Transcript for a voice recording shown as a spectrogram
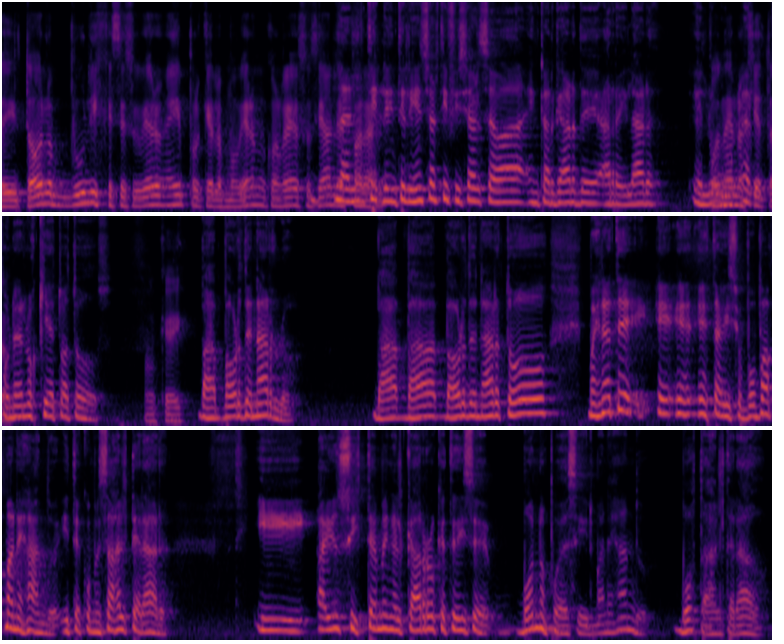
Y todos los bullies que se subieron ahí porque los movieron con redes sociales La, para... la inteligencia artificial se va a encargar de arreglar el Ponernos el- quietos. ponernos quietos a todos. Ok. Va, va a ordenarlo. Va, va, va a ordenar todo. Imagínate eh, eh, esta visión. Vos vas manejando y te comenzás a alterar. Y hay un sistema en el carro que te dice, vos no puedes seguir manejando. Vos estás alterado.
